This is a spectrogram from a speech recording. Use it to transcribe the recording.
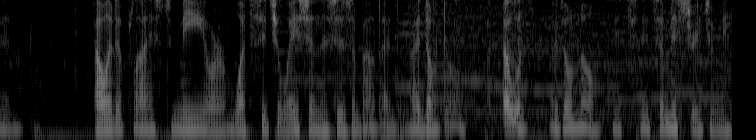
and how it applies to me or what situation this is about, I, I don't know. Ele- I, I don't know. It's it's a mystery to me.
